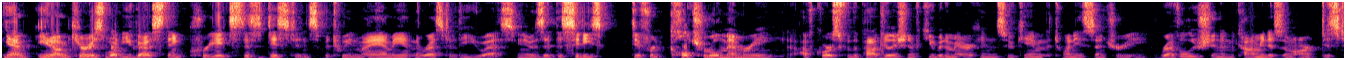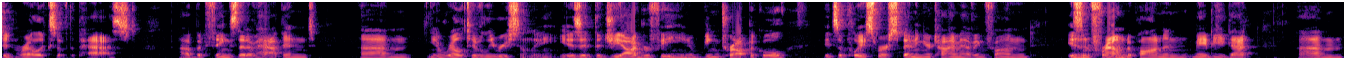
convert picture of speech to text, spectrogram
Yeah, you know, I'm curious what you guys think creates this distance between Miami and the rest of the U.S. You know, is it the city's different cultural memory? Of course, for the population of Cuban Americans who came in the 20th century, revolution and communism aren't distant relics of the past, uh, but things that have happened um, you know, relatively recently? Is it the geography? You know, being tropical, it's a place where spending your time having fun isn't frowned upon, and maybe that um,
